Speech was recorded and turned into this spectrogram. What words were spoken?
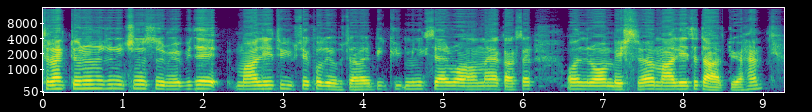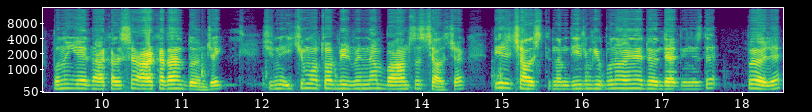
traktörümüzün içine sığmıyor. Bir de maliyeti yüksek oluyor bu sefer. Bir minik servo almaya kalksak 10 lira 15 lira maliyeti de artıyor hem. Bunun yerine arkadaşlar arkadan dönecek. Şimdi iki motor birbirinden bağımsız çalışacak. Biri çalıştığında diyelim ki bunu öne döndürdüğünüzde böyle.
